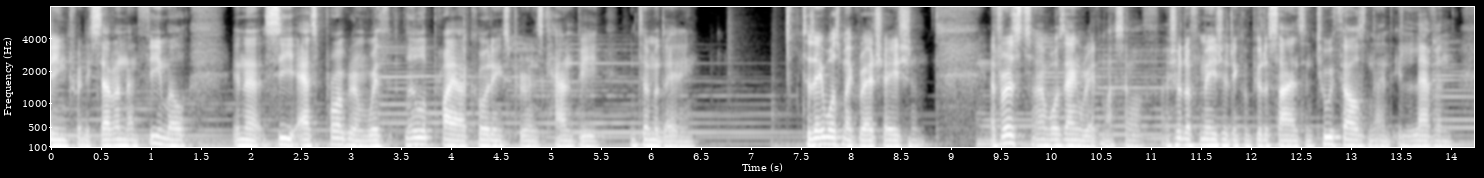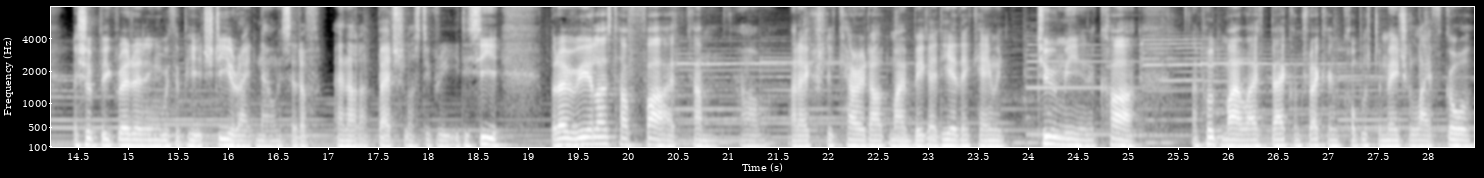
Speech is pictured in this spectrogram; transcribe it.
Being 27 and female in a CS program with little prior coding experience can be intimidating. Today was my graduation. At first, I was angry at myself. I should have majored in computer science in 2011. I should be graduating with a PhD right now instead of another bachelor's degree, etc. But I realized how far I'd come, how I'd actually carried out my big idea that came to me in a car I put my life back on track and accomplished a major life goal.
